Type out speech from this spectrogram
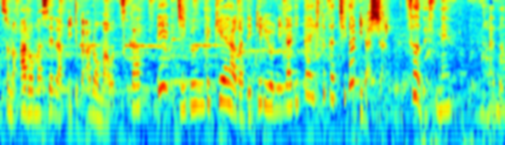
そのアロマセラピーとかアロマを使って自分でケアができるようになりたい人たちがいらっしゃる。そうですね。なるほど。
